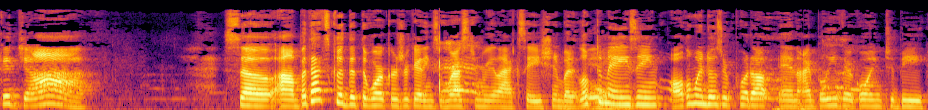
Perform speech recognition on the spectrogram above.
Good job. So, um, but that's good that the workers are getting some rest and relaxation. But it looked Cool. amazing. All the windows are put up, and I believe they're going to be,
